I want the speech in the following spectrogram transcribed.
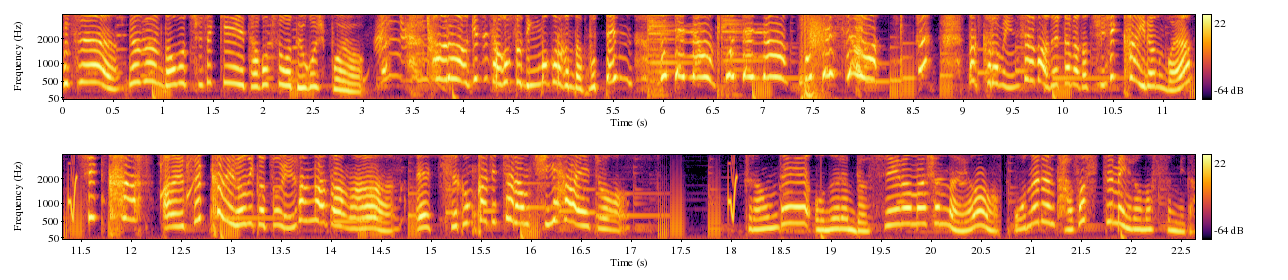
요즘 요즘 너무 쥐새끼 작업소가 되고 싶어요. 바로 아기지 작업소 닉 먹으러 간다. 못된 못된 받을 때마다 쥐시카 이러는 거야? 시카. 아니 시카 이러니까 좀 이상하잖아. 에 지금까지처럼 쥐하해줘. 그런데 오늘은 몇 시에 일어나셨나요? 오늘은 5시쯤에 일어났습니다.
